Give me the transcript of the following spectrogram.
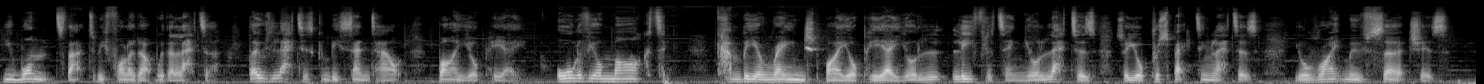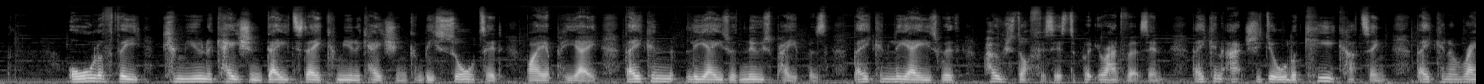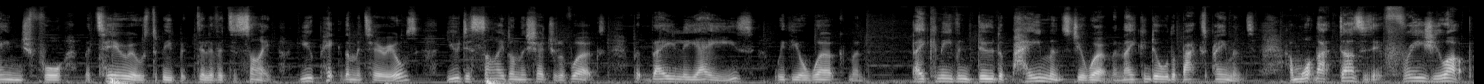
you want that to be followed up with a letter. Those letters can be sent out by your PA. All of your marketing can be arranged by your PA, your leafleting, your letters, so your prospecting letters, your Rightmove searches. All of the communication, day to day communication, can be sorted by a PA. They can liaise with newspapers, they can liaise with post offices to put your adverts in, they can actually do all the key cutting, they can arrange for materials to be delivered to site. You pick the materials, you decide on the schedule of works, but they liaise with your workmen. They can even do the payments to your workmen, they can do all the BACS payments. And what that does is it frees you up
